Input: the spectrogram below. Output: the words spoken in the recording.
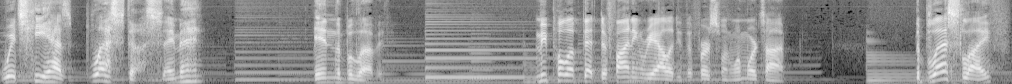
which He has blessed us. Amen? In the beloved. Let me pull up that defining reality, the first one, one more time. The blessed life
